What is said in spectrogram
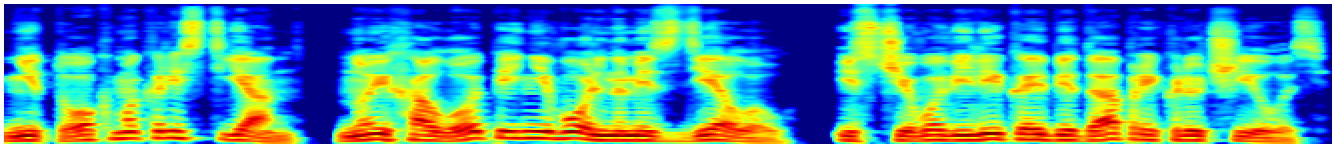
не токмо крестьян, но и холопий невольными сделал, из чего великая беда приключилась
